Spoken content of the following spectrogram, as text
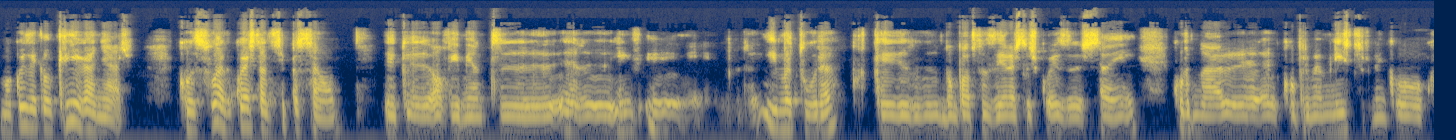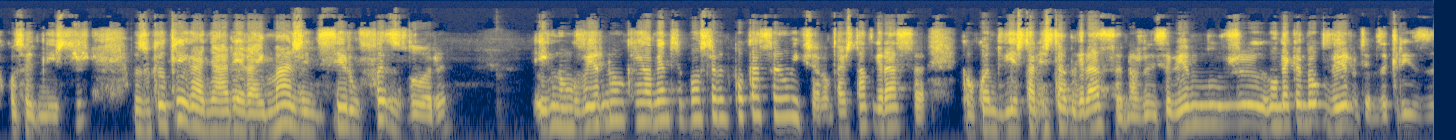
uma coisa que ele queria ganhar com, a sua, com esta antecipação, que obviamente é, imatura, porque não pode fazer estas coisas sem coordenar com o Primeiro-Ministro nem com, com o Conselho de Ministros, mas o que ele queria ganhar era a imagem de ser um fazedor em um governo que realmente demonstra muito pouca ação e que já não está em estado de graça. Então, quando devia estar em estado de graça, nós nem sabemos eh, onde é que anda o governo. Temos a crise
